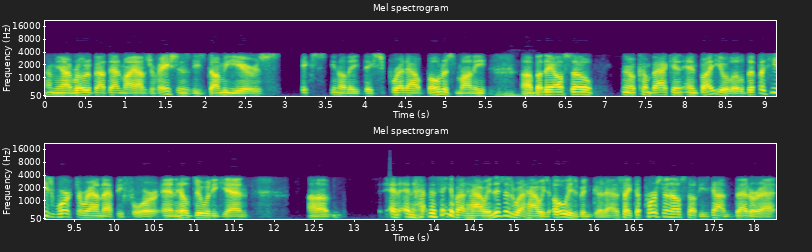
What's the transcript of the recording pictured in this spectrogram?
I mean, I wrote about that in my observations. These dummy years, you know, they they spread out bonus money, uh, but they also you know come back and, and bite you a little bit. But he's worked around that before, and he'll do it again. Uh, and and the thing about Howie, this is what Howie's always been good at. It's like the personnel stuff he's gotten better at,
